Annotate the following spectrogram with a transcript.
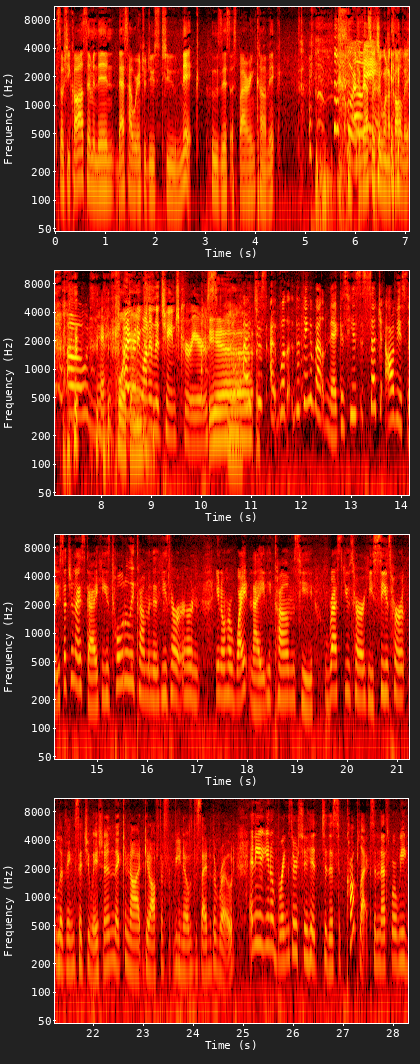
so she calls him, and then that's how we're introduced to Nick, who's this aspiring comic. Poor Oh, If that's what you want to call it. Oh, Nick. Poor I thing. really want him to change careers. Yeah, I just, I, well, the thing about Nick is he's such, obviously, such a nice guy. He's totally come and he's her, her, you know, her white knight. He comes, he rescues her. He sees her living situation that cannot get off the, you know, the side of the road, and he, you know, brings her to hit to this complex, and that's where we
